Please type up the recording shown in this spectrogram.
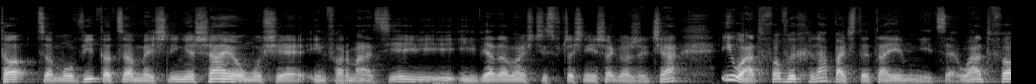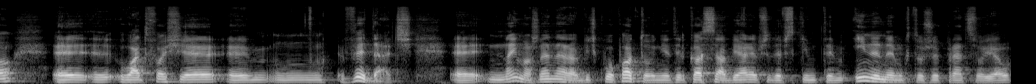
To, co mówi, to, co myśli, mieszają mu się informacje i, i, wiadomości z wcześniejszego życia i łatwo wychlapać te tajemnice, łatwo, y, y, łatwo się wydać. No i można narobić kłopotu nie tylko sobie, ale przede wszystkim tym innym, którzy pracują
